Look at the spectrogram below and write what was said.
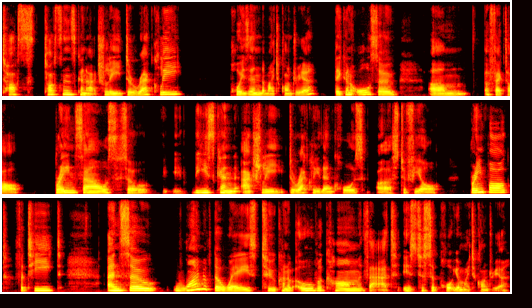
tox- toxins can actually directly poison the mitochondria. They can also um, affect our brain cells. So these can actually directly then cause us to feel brain fogged, fatigued. And so one of the ways to kind of overcome that is to support your mitochondria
